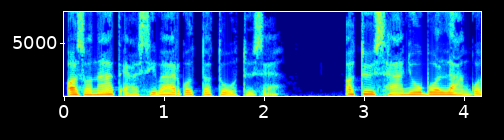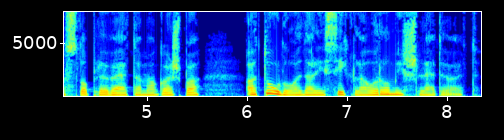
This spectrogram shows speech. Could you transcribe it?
azon át elszivárgott a tótüze. A tűzhányóból lángoszlop lövelt a magasba, a túloldali sziklaorom is ledőlt.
